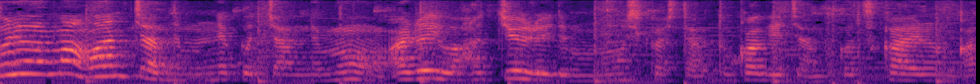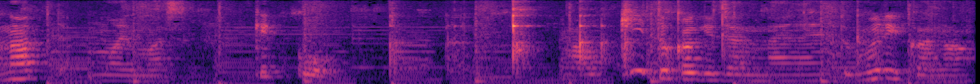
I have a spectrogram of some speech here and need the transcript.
これはまあワンちゃんでも猫ちゃんでもあるいは爬虫類でももしかしたらトカゲちゃんとか使えるんかなって思います。結構まあ大きいトカゲちゃんじゃないと無理かな。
